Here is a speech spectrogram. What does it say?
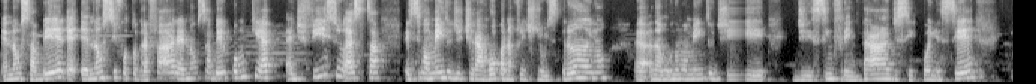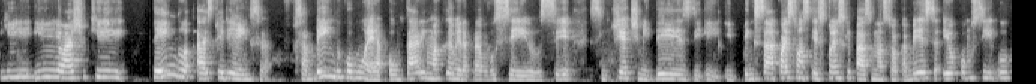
é não saber, é, é não se fotografar, é não saber como que é, é difícil essa, esse momento de tirar roupa na frente de um estranho, é, no, no, momento de, de se enfrentar, de se conhecer, e, e eu acho que tendo a experiência sabendo como é apontarem uma câmera para você, você sentir a timidez e, e, pensar quais são as questões que passam na sua cabeça, eu consigo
